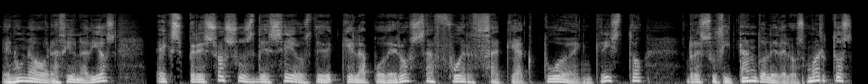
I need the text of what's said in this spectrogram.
en una oración a Dios, expresó sus deseos de que la poderosa fuerza que actuó en Cristo, resucitándole de los muertos,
